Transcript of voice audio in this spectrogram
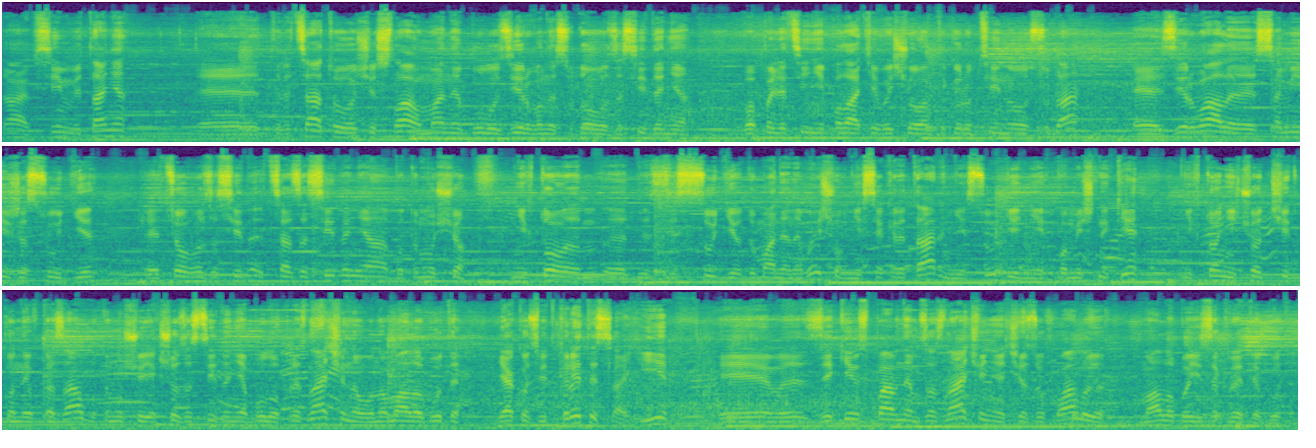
Так, всім вітання. Е, 30 числа у мене було зірване судове засідання в апеляційній палаті Вищого антикорупційного суда. Е, Зірвали самі же судді е, цього засідання, це засідання, бо тому що ніхто е, зі суддів до мене не вийшов, ні секретар, ні судді, ні помічники, ніхто нічого чітко не вказав, бо тому що якщо засідання було призначено, воно мало бути якось відкритися і е, з якимсь певним зазначенням чи з ухвалою мало би і закрите бути е,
